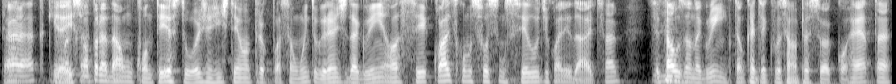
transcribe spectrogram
Tá? Caraca, que E aí, só para dar um contexto, hoje a gente tem uma preocupação muito grande da Green, ela ser quase como se fosse um selo de qualidade, sabe? Você está uhum. usando a Green, então quer dizer que você é uma pessoa correta,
